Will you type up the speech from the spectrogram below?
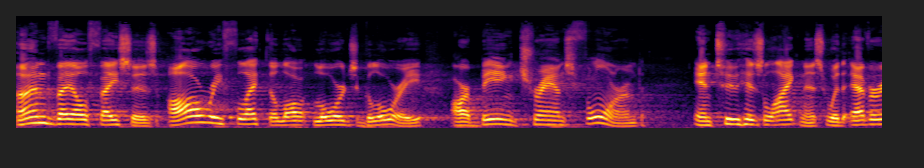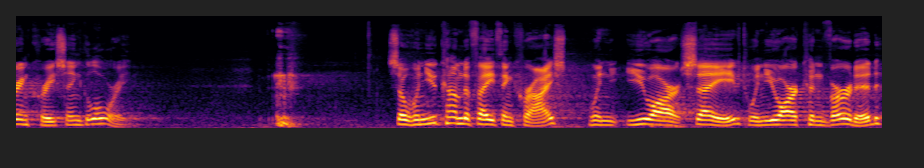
unveiled faces all reflect the Lord's glory, are being transformed into his likeness with ever increasing glory. so, when you come to faith in Christ, when you are saved, when you are converted,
